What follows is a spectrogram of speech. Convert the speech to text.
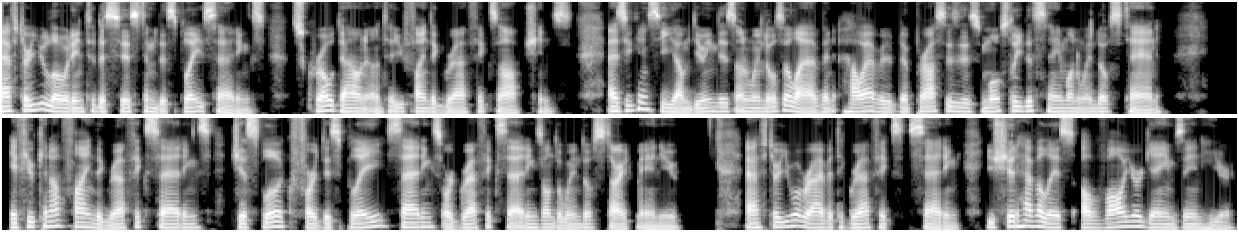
After you load into the system display settings, scroll down until you find the graphics options. As you can see, I'm doing this on Windows 11, however, the process is mostly the same on Windows 10. If you cannot find the graphics settings, just look for display settings or graphics settings on the Windows Start menu. After you arrive at the graphics setting, you should have a list of all your games in here.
